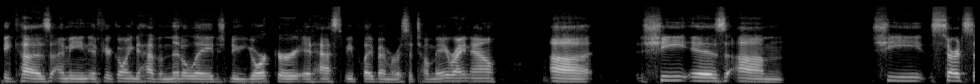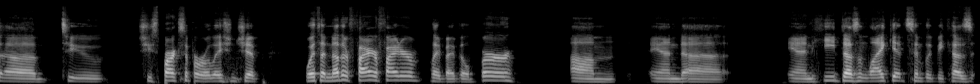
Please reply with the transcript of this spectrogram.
because I mean, if you're going to have a middle-aged New Yorker, it has to be played by Marisa Tomei right now. Uh, she is um, she starts uh, to she sparks up a relationship with another firefighter played by Bill Burr, um, and uh, and he doesn't like it simply because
